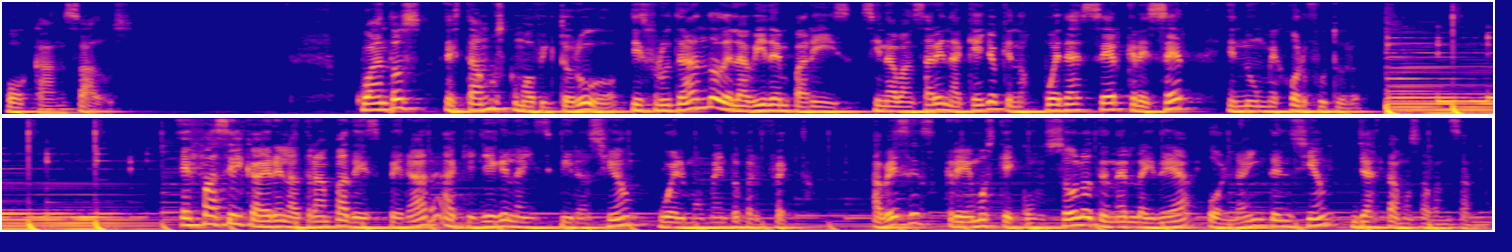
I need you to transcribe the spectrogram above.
o cansados? ¿Cuántos estamos como Víctor Hugo, disfrutando de la vida en París sin avanzar en aquello que nos puede hacer crecer en un mejor futuro? Es fácil caer en la trampa de esperar a que llegue la inspiración o el momento perfecto. A veces creemos que con solo tener la idea o la intención ya estamos avanzando.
